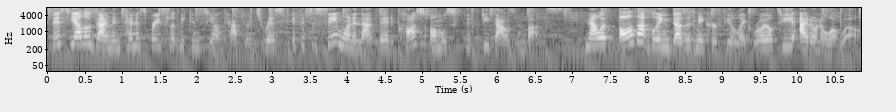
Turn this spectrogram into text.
This yellow diamond tennis bracelet we can see on Catherine's wrist, if it's the same one in that vid, costs almost 50,000 bucks. Now if all that bling doesn't make her feel like royalty, I don't know what will.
